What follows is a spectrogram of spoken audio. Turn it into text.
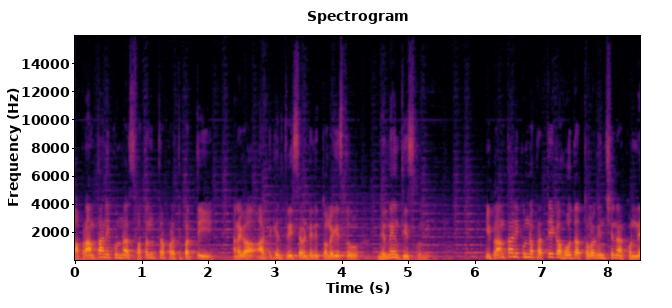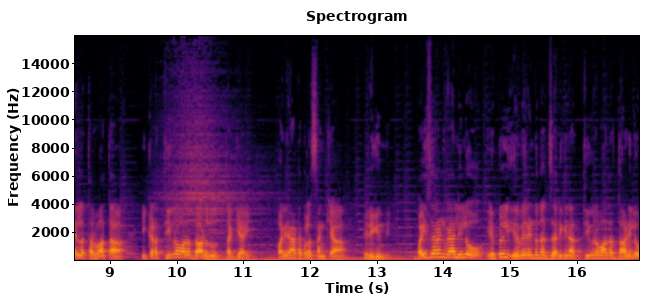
ఆ ప్రాంతానికి ఉన్న స్వతంత్ర ప్రతిపత్తి అనగా ఆర్టికల్ త్రీ సెవెంటీని తొలగిస్తూ నిర్ణయం తీసుకుంది. ఈ ప్రాంతానికి ఉన్న ప్రత్యేక హోదా తొలగించిన కొన్నేళ్ళ తర్వాత ఇక్కడ తీవ్రవాద దాడులు తగ్గాయి. పర్యాటకుల సంఖ్య పెరిగింది. బైజరన్ వ్యాలీలో ఏప్రిల్ ఇరవై రెండున జరిగిన తీవ్రవాద దాడిలో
